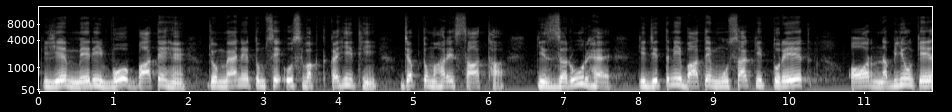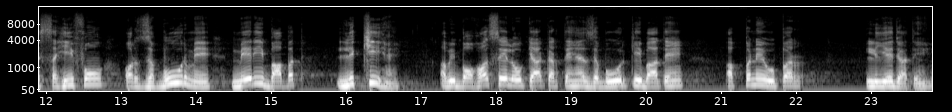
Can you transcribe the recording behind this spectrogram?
کہ یہ میری وہ باتیں ہیں جو میں نے تم سے اس وقت کہی تھیں جب تمہارے ساتھ تھا، کہ ضرور ہے کہ جتنی باتیں موسیٰ کی توریت اور نبیوں کے صحیفوں اور زبور میں میری بابت لکھی ہیں۔ ابھی بہت سے لوگ کیا کرتے ہیں، زبور کی باتیں اپنے اوپر لیے جاتے ہیں۔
